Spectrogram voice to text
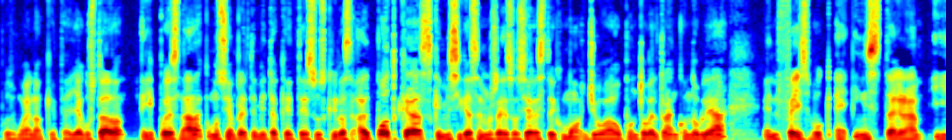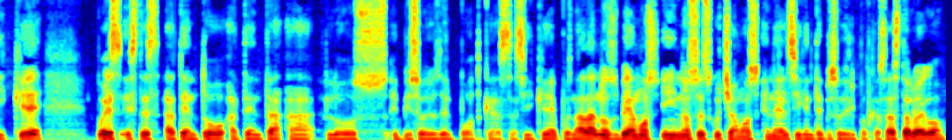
pues bueno, que te haya gustado. Y pues nada, como siempre, te invito a que te suscribas al podcast, que me sigas en mis redes sociales. Estoy como joao.beltrán con doble A en Facebook e Instagram y que pues estés atento, atenta a los episodios del podcast. Así que pues nada, nos vemos y nos escuchamos en el siguiente episodio del podcast. Hasta luego.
